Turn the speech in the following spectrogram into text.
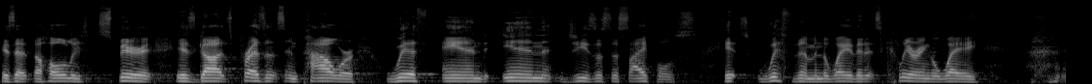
is that the Holy Spirit is God's presence and power with and in Jesus' disciples. It's with them in the way that it's clearing away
